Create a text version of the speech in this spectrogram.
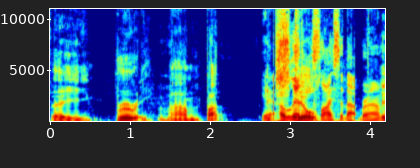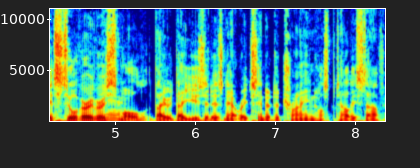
the brewery, um, but yeah, it's a little still- slice of that brand. it's still very, very Yeah. small. They they use it as an outreach centre to train hospitality staff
